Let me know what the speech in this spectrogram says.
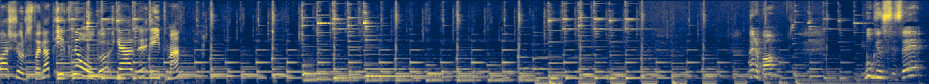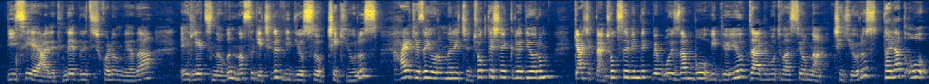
Başlıyoruz Talat. İlk ne oldu? Geldi eğitmen. Merhaba. Bugün size BC eyaletinde British Columbia'da ehliyet sınavı nasıl geçilir videosu çekiyoruz. Herkese yorumları için çok teşekkür ediyorum. Gerçekten çok sevindik ve o yüzden bu videoyu güzel bir motivasyonla çekiyoruz. Talat o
